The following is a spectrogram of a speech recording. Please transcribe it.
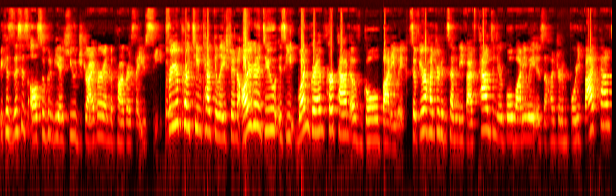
because this is also going to be a huge driver in the progress that you see. For your protein calculation, all you're to do is eat one gram per pound of goal body weight. So if you're 175 pounds and your goal body weight is 145 pounds,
